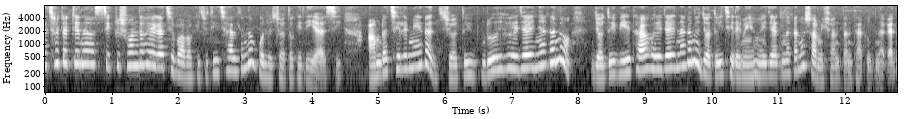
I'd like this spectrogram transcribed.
সাড়ে ছটার ট্রেনে আসছি, একটু সন্ধে হয়ে গেছে, বাবা কিছুতেই ছাড়লো না বলে যতকে দিয়ে আসি। আমরা ছেলে মেয়েরা যতই বুড়োই হয়ে যাই না কেন, যতই বিয়ে থা হয়ে যায় না কেন, যতই ছেলে মেয়ে হয়ে যাক না কেন, স্বামী সন্তান থাকুক না কেন,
